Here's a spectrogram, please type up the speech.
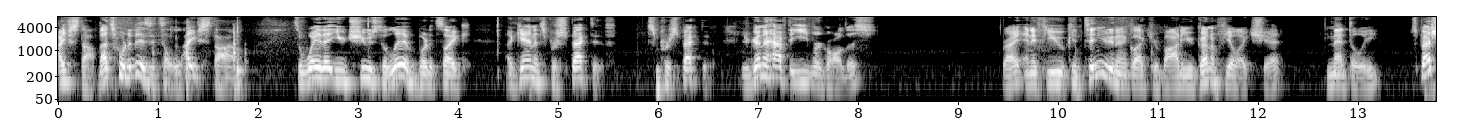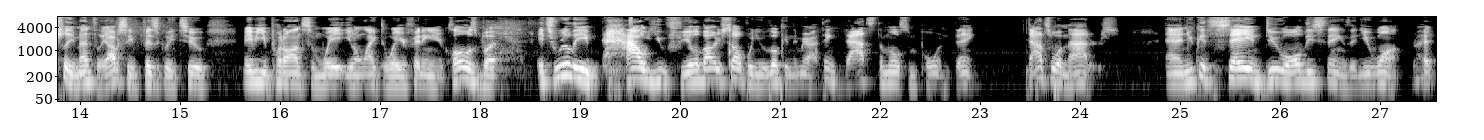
lifestyle. That's what it is. It's a lifestyle. It's a way that you choose to live, but it's like, again, it's perspective. It's perspective. You're going to have to eat regardless, right? And if you continue to neglect your body, you're going to feel like shit mentally, especially mentally, obviously physically too. Maybe you put on some weight, you don't like the way you're fitting in your clothes, but it's really how you feel about yourself when you look in the mirror. I think that's the most important thing. That's what matters. And you could say and do all these things that you want, right?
